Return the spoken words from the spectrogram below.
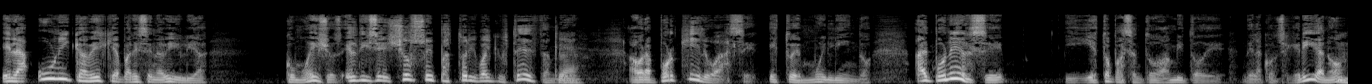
Es la única vez que aparece en la Biblia como ellos. Él dice, yo soy pastor igual que ustedes también. Ahora, ¿por qué lo hace? Esto es muy lindo. Al ponerse, y esto pasa en todo ámbito de, la consejería, ¿no?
